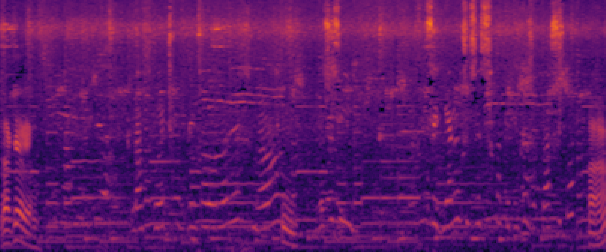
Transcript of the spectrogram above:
¿La qué, viejo? La Switch por 30 dólares, no. No sé si seguían en sus esos paquetitos de plástico. Ajá.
